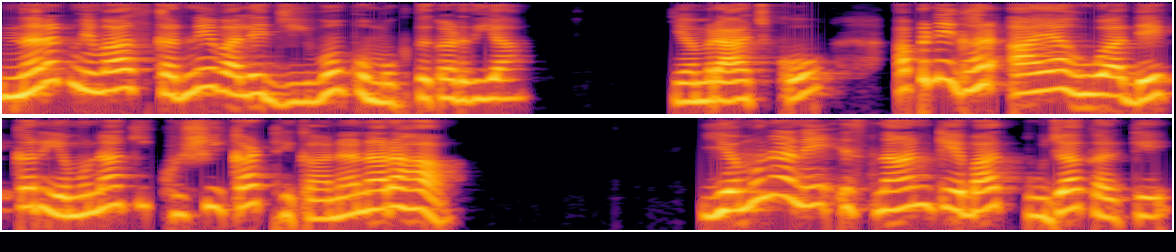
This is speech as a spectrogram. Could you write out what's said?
नरक निवास करने वाले जीवों को मुक्त कर दिया। यमराज को अपने घर आया हुआ देखकर यमुना की खुशी का ठिकाना न रहा। यमुना ने स्नान के बाद पूजा करके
